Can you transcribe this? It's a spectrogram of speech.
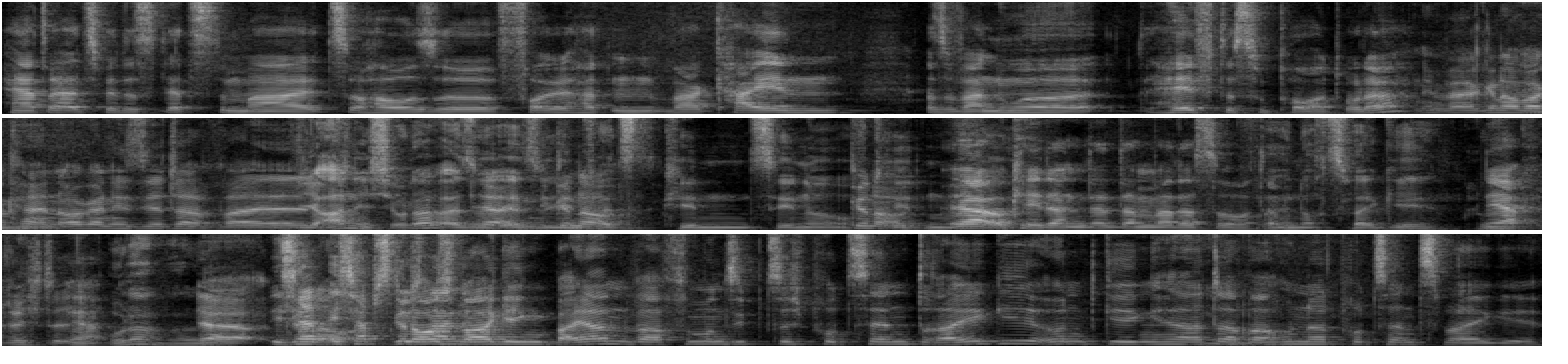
Hertha, als wir das letzte Mal zu Hause voll hatten, war kein Also war nur Hälfte Support, oder? War, genau, war kein organisierter, weil. Ja, nicht, oder? Also, Ja, also genau. jedenfalls keine Szene Genau. auftreten. Ja, war- okay, dann, dann, dann war das so. Ja noch 2G, glaub Ja, Richtig. ja. Oder? War- Ja, Ich genau. hab- ich hab's genau, es war gegen Bayern war 75% 3G und gegen Hertha Genau. war 100% 2G.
